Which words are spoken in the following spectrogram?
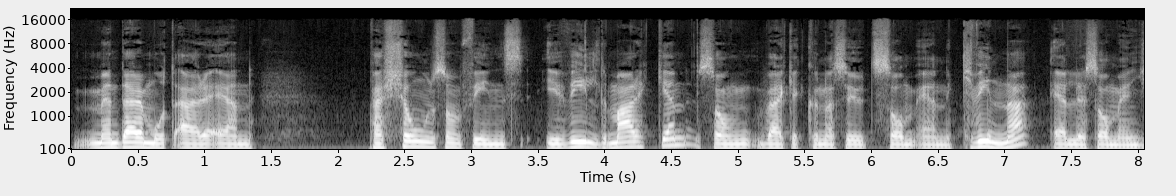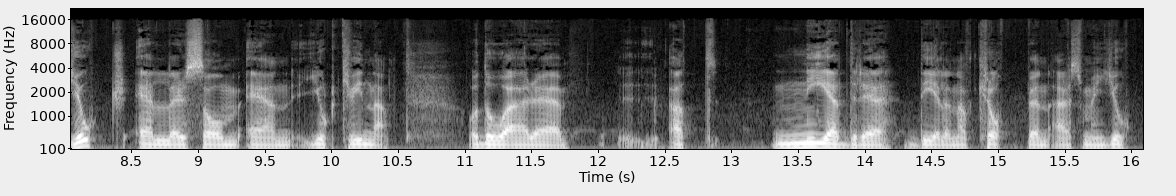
Men däremot är det en person som finns i vildmarken som verkar kunna se ut som en kvinna eller som en hjort eller som en hjortkvinna. Och då är det att nedre delen av kroppen är som en hjort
